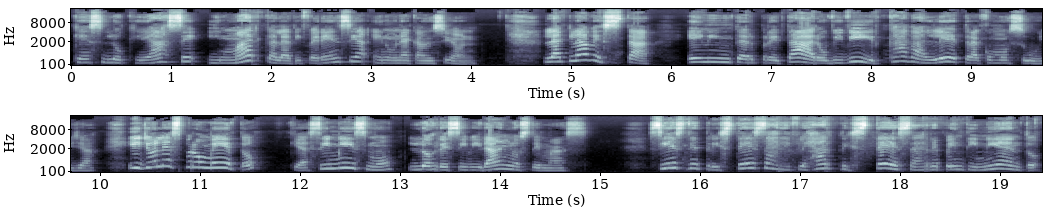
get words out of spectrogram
que es lo que hace y marca la diferencia en una canción. La clave está en interpretar o vivir cada letra como suya. Y yo les prometo que asimismo lo recibirán los demás. Si es de tristeza, reflejar tristeza, arrepentimiento.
